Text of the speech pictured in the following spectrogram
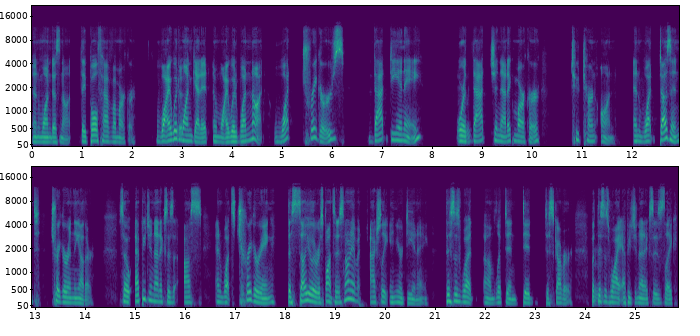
and one does not. They both have a marker. Why would Yeah. one get it and why would one not? What triggers that dna or Mhm. that genetic marker to turn on? And what doesn't trigger in the other? So epigenetics is us and what's triggering the cellular response and it's not even actually in your dna this is what um, lipton did discover but this is why epigenetics is like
